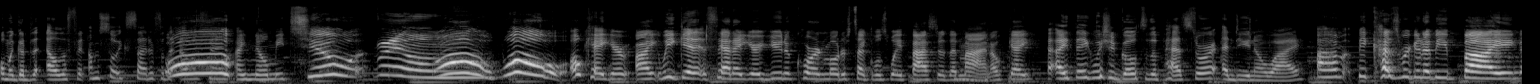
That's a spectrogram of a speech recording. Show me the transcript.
oh my god, the elephant. I'm so excited for the Oh, elephant. I know, me too. Damn. Whoa, whoa. Okay, you're I we get it, Santa. Your unicorn motorcycle's way faster than mine, okay? I think we should go to the pet store, and do you know why? Um, because we're gonna be buying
